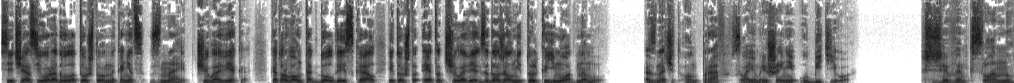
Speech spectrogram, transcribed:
Сейчас его радовало то, что он, наконец, знает человека, которого он так долго искал, и то, что этот человек задолжал не только ему одному. А значит, он прав в своем решении убить его. «Живым к слону?»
